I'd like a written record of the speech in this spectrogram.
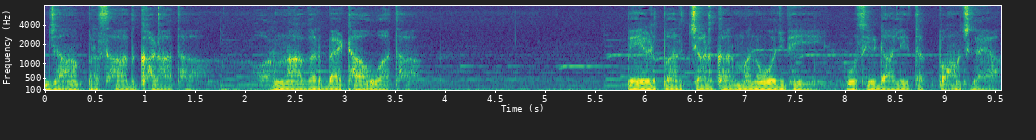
जहाँ प्रसाद खड़ा था और नागर बैठा हुआ था। पेड़ पर चढ़कर मनोज भी उसी डाली तक पहुँच गया।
